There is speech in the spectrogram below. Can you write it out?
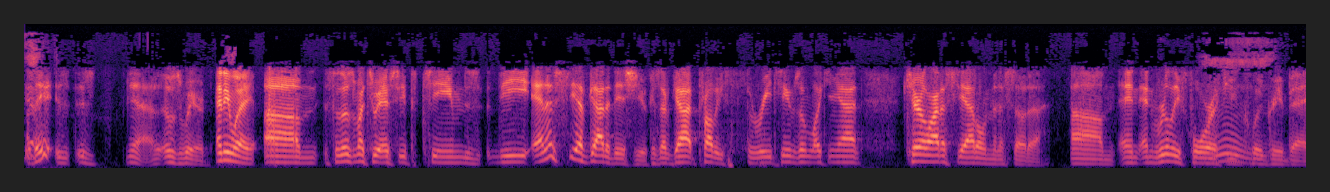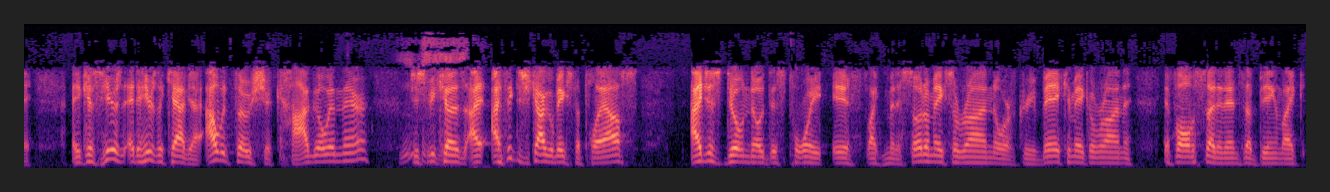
are they is, is yeah, it was weird. Anyway, um, so those are my two AFC teams. The NFC, I've got an issue because I've got probably three teams I'm looking at: Carolina, Seattle, and Minnesota, um, and and really four if you include Green Bay. Because here's and here's the caveat: I would throw Chicago in there just because I I think the Chicago makes the playoffs. I just don't know at this point if like Minnesota makes a run or if Green Bay can make a run. If all of a sudden it ends up being like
